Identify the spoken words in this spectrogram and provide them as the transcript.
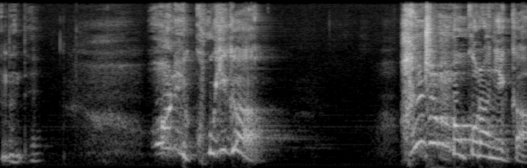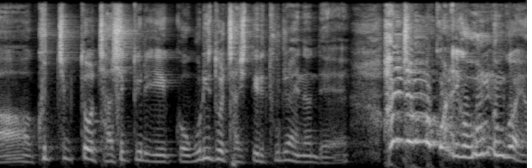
했는데 아니 고기가 한 점 먹고 나니까 그 집도 자식들이 있고 우리도 자식들이 둘이나 있는데 한 점 먹고 나니까 웃는 거야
